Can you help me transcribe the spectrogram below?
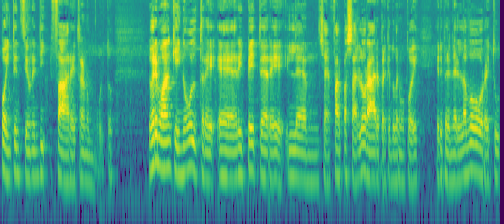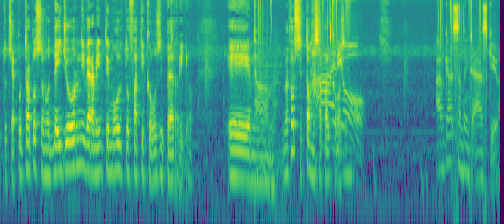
poi intenzione di fare tra non molto dovremo anche inoltre eh, ripetere il, cioè far passare l'orario perché dovremo poi riprendere il lavoro e tutto cioè purtroppo sono dei giorni veramente molto faticosi per Rio e, Tom. ma forse Tom sa qualcosa Rio. I've got something to ask you.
